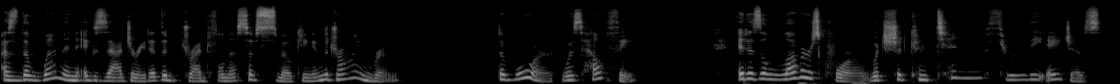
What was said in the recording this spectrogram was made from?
as the women exaggerated the dreadfulness of smoking in the drawing room. The war was healthy. It is a lover's quarrel which should continue through the ages.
